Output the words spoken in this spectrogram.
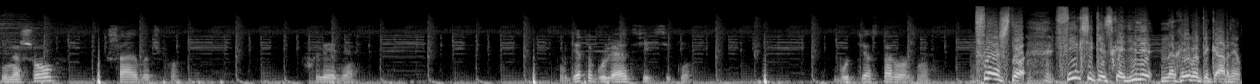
и нашел шайбочку в хлебе. Где-то гуляют фиксики. Будьте осторожны. Ну что, фиксики сходили на хлебопекарню.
